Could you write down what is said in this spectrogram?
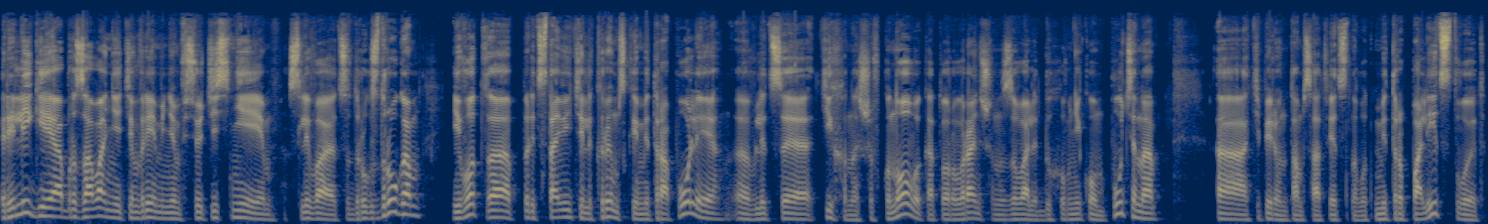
Религия и образование тем временем все теснее сливаются друг с другом. И вот а, представитель крымской метрополии а, в лице Тихона Шевкунова, которого раньше называли духовником Путина, а теперь он там, соответственно, вот митрополитствует,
